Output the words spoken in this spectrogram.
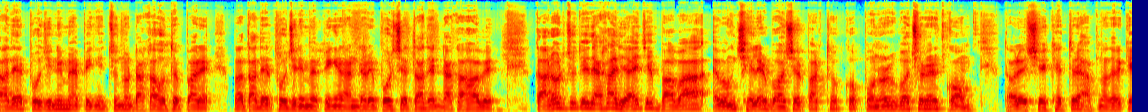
তাদের প্রোজিনি ম্যাপিংয়ের জন্য ডাকা হতে পারে, বা তাদের প্রোজিনি ম্যাপিংয়ের আন্ডারে পড়ছে তাদের ডাকা হবে। কারোর যদি দেখা যায় যে বাবা এবং ছেলের বয়সের পার্থক্য পনেরো বছরের কম, তাহলে সেক্ষেত্রে আপনাদেরকে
